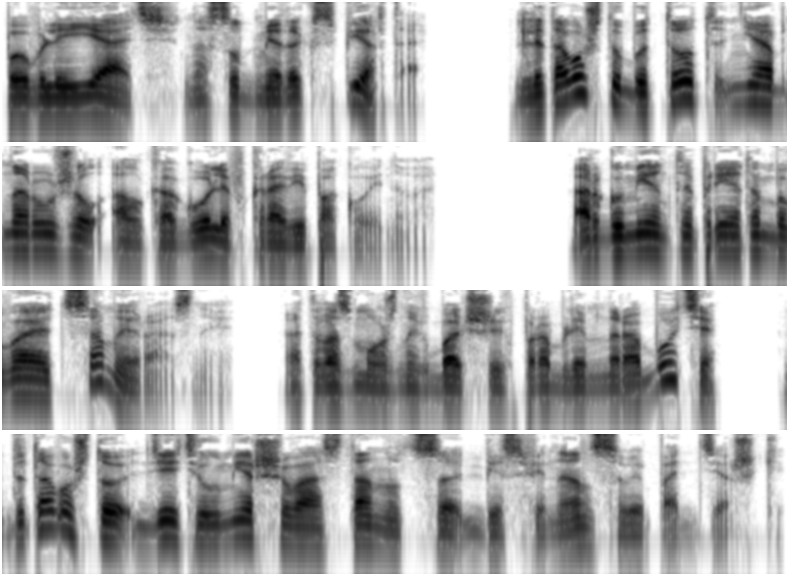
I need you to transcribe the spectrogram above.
повлиять на судмедэксперта, для того, чтобы тот не обнаружил алкоголя в крови покойного. Аргументы при этом бывают самые разные, от возможных больших проблем на работе до того, что дети умершего останутся без финансовой поддержки.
